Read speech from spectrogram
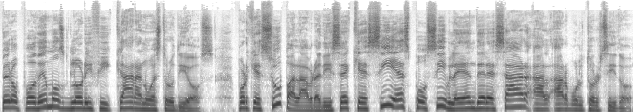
pero podemos glorificar a nuestro Dios, porque su palabra dice que sí es posible enderezar al árbol torcido,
